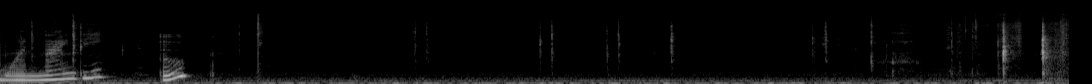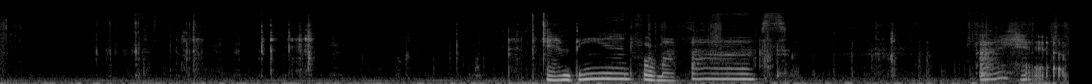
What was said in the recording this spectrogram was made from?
190. Ooh. And then for my fives, I have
